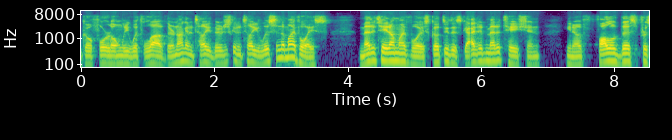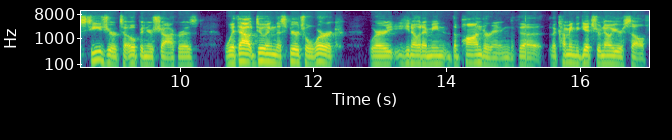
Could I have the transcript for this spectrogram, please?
go forward only with love. They're not going to tell you. They're just going to tell you, listen to my voice, meditate on my voice, go through this guided meditation, you know, follow this procedure to open your chakras without doing the spiritual work where you know what I mean, the pondering, the the coming to get your know yourself,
